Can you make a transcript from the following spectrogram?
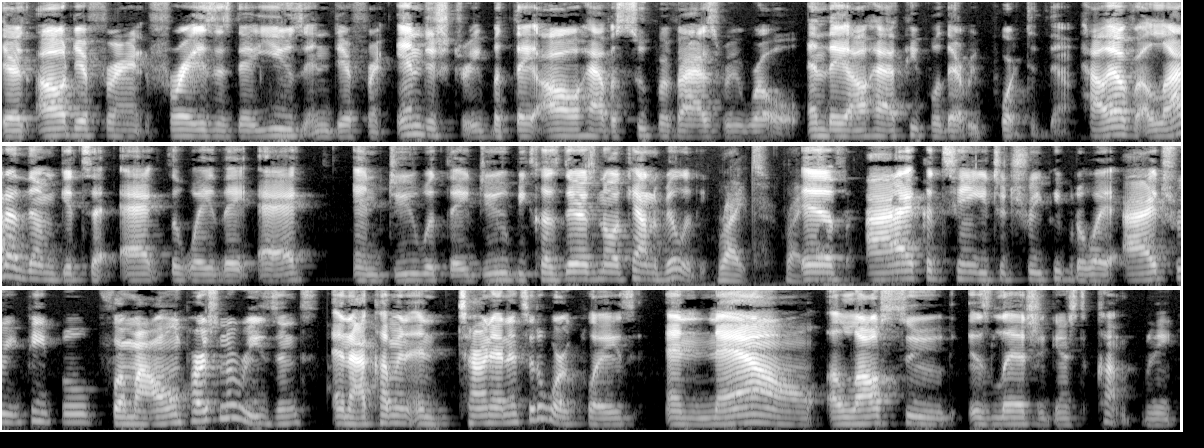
There's all different phrases they use in different industry, but they all have a supervisory role and they all have people that report to them. However, a lot of them get to act the way they act and do what they do because there's no accountability. Right, right. If I continue to treat people the way I treat people for my own personal reasons and I come in and turn that into the workplace and now a lawsuit is lodged against the company.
